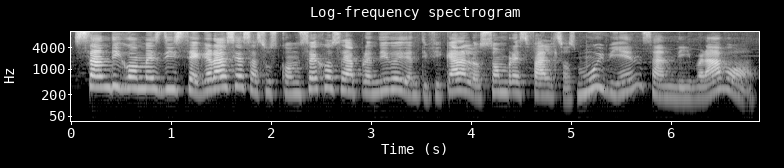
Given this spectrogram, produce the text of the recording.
Sandy Gómez dice, gracias a sus consejos he aprendido a identificar a los hombres falsos. Muy bien, Sandy, bravo.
